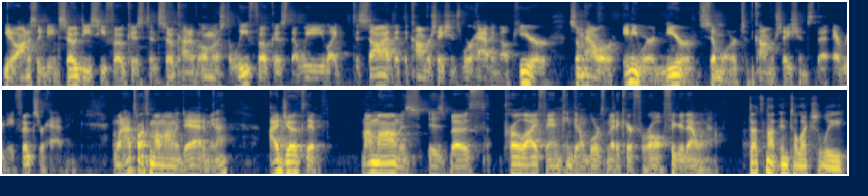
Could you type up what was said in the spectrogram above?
you know, honestly being so DC focused and so kind of almost elite focused that we like decide that the conversations we're having up here somehow are anywhere near similar to the conversations that everyday folks are having. And when I talk to my mom and dad, I mean, I, I joke that my mom is is both pro life and can get on board with Medicare for all. Figure that one out. That's not intellectually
